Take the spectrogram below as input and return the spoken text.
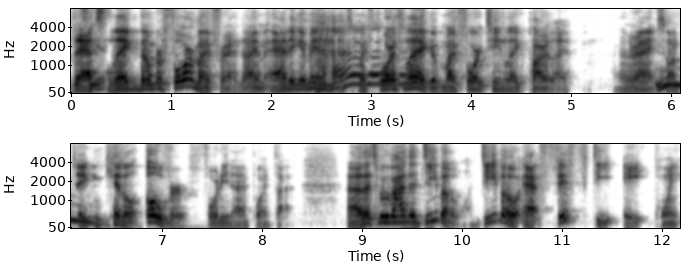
That's leg number four, my friend. I am adding him in. That's my fourth leg of my 14 leg parlay. All right. So Ooh. I'm taking Kittle over 49.5. Uh, let's move on to Deebo. Deebo at 58.5.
